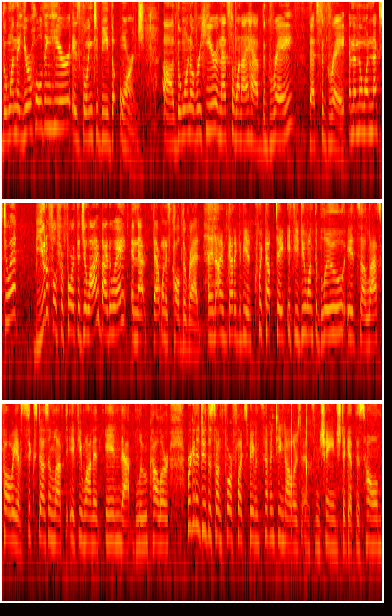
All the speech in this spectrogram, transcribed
The one that you're holding here is going to be the orange. Uh, the one over here, and that's the one I have, the gray, that's the gray. And then the one next to it, beautiful for 4th of July, by the way, and that, that one is called the red. And I've got to give you a quick update. If you do want the blue, it's a last call. We have six dozen left if you want it in that blue color. We're going to do this on four flex payments, $17 and some change to get this home.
